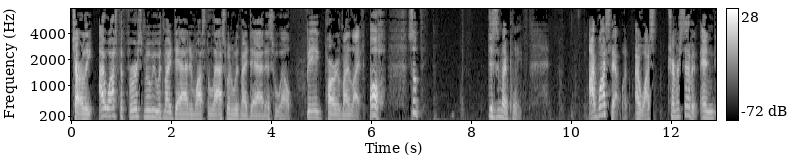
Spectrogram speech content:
Charlie. I watched the first movie with my dad and watched the last one with my dad as well. Big part of my life. Oh, so th- this is my point. I watched that one. I watched Tremor 7. And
